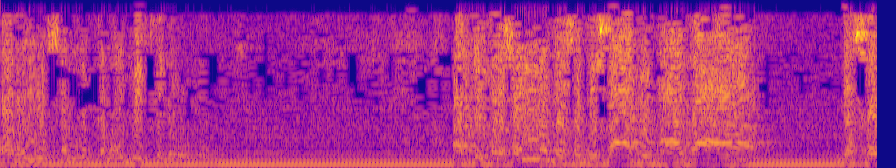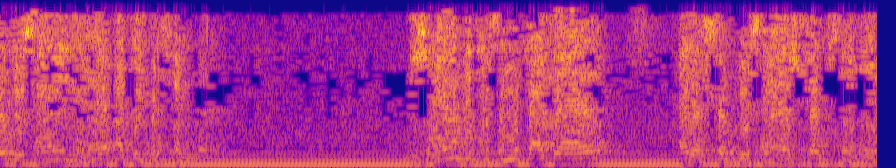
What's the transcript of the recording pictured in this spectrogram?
और उनमें सब में कमल भी खिले हुए अति प्रसन्न दस दिशा विभागा दसों दिशाएँ जो है अति प्रसन्न है। दिशाओं की प्रसन्नता क्या है? अगर सब दिशाएँ स्वच्छ है,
